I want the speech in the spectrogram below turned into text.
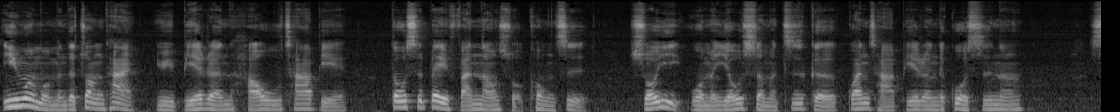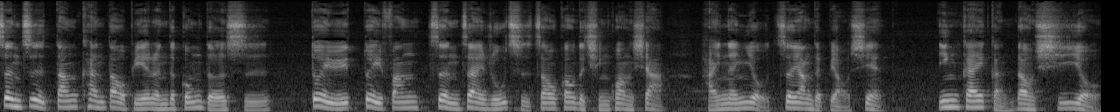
因为我们的状态与别人毫无差别，都是被烦恼所控制。所以，我们有什么资格观察别人的过失呢？甚至当看到别人的功德时，对于对方正在如此糟糕的情况下，还能有这样的表现，应该感到稀有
